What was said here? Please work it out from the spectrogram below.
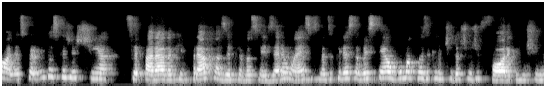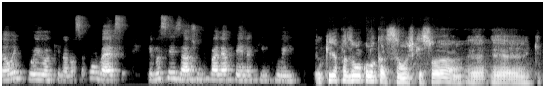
olha, as perguntas que a gente tinha separado aqui para fazer para vocês eram essas, mas eu queria saber se tem alguma coisa que a gente deixou de fora, que a gente não incluiu aqui na nossa conversa, e vocês acham que vale a pena aqui incluir. Eu queria fazer uma colocação, acho que é só é, é, que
